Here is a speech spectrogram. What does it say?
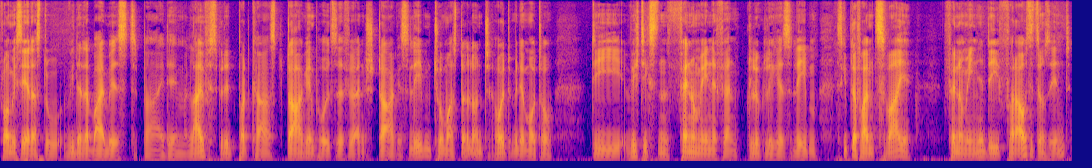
freue mich sehr, dass du wieder dabei bist bei dem Life Spirit Podcast Starke Impulse für ein starkes Leben. Thomas Döll und heute mit dem Motto die wichtigsten Phänomene für ein glückliches Leben. Es gibt da vor allem zwei Phänomene, die Voraussetzung sind,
